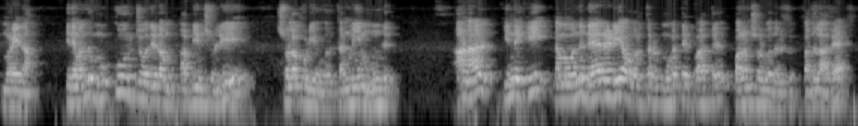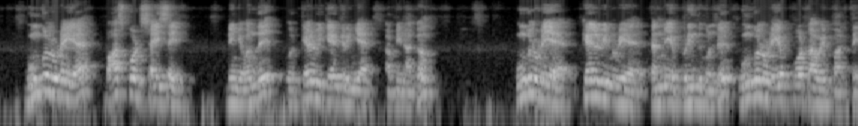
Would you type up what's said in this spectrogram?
முறை தான் இதை வந்து முக்கூர் ஜோதிடம் அப்படின்னு சொல்லி சொல்லக்கூடிய ஒரு தன்மையும் உண்டு. ஆனால் இன்னைக்கு நம்ம வந்து நேரடியாக ஒருத்தர் முகத்தை பார்த்து பலன் சொல்வதற்கு பதிலாக உங்களுடைய பாஸ்போர்ட் சைஸை நீங்கள் வந்து ஒரு கேள்வி கேட்குறீங்க அப்படின்னாக்கும் உங்களுடைய கேள்வியினுடைய தன்மையை புரிந்து கொண்டு உங்களுடைய போட்டாவை பார்த்து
